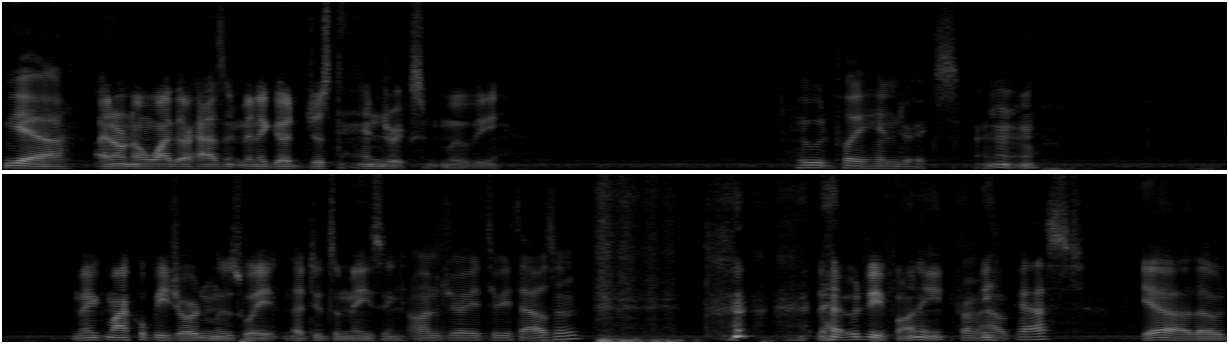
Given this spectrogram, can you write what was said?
Yeah. I don't know why there hasn't been a good just Hendrix movie. Who would play Hendrix? I don't know. Make Michael B. Jordan lose weight. That dude's amazing. Andre 3000 that would be funny. from OutKast? Yeah, that would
